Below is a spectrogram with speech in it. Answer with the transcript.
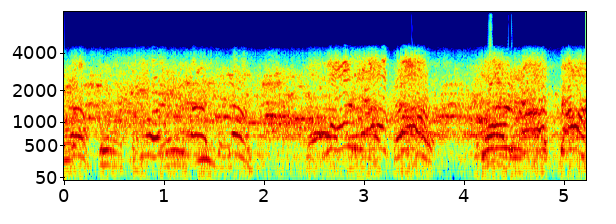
Corrata! Corrata!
